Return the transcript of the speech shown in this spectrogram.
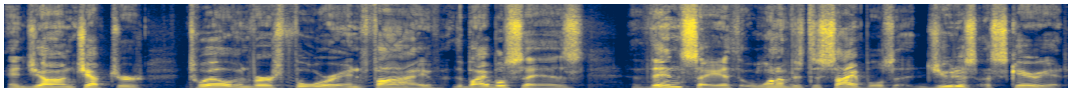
in John chapter 12 and verse 4 and 5, the Bible says, then saith one of his disciples, Judas Iscariot,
